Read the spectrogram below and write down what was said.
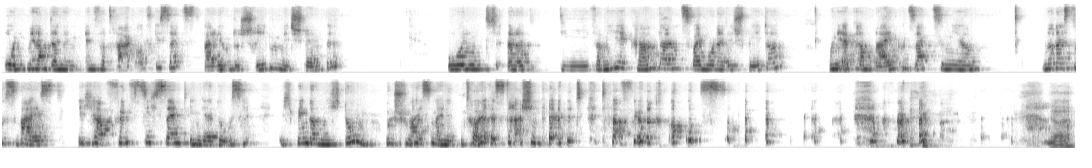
Und wir haben dann einen, einen Vertrag aufgesetzt, beide unterschrieben mit Stempel. Und äh, die Familie kam dann zwei Monate später und er kam rein und sagt zu mir, nur dass du es weißt, ich habe 50 Cent in der Dose. Ich bin doch nicht dumm und schmeiß mein teures Taschengeld dafür raus. Ja.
